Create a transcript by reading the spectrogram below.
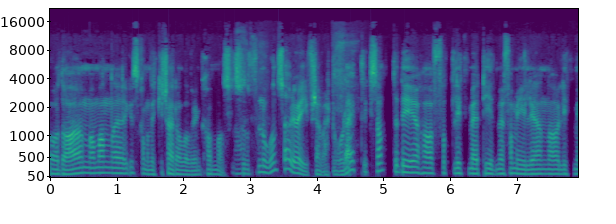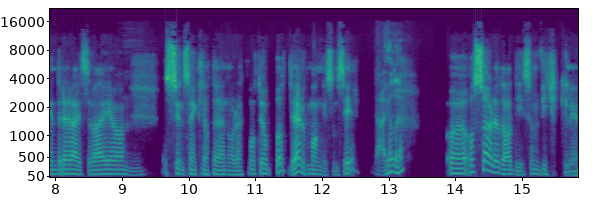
og, da man, eh, skal man ikke skjære alle over en kam. Altså. Så for noen så har det jo i og for seg vært ålreit. De har fått litt mer tid med familien og litt mindre reisevei. og, mm. og syns egentlig at det er en ålreit måte å jobbe på. Det er det mange som sier. Det er jo det. Og, og så er det da de som virkelig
